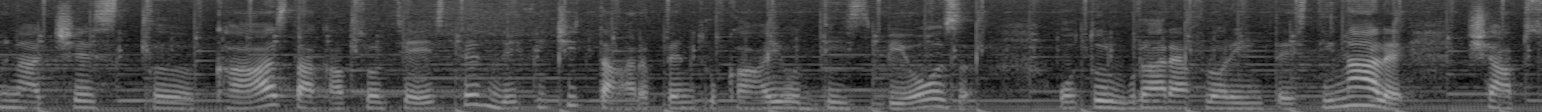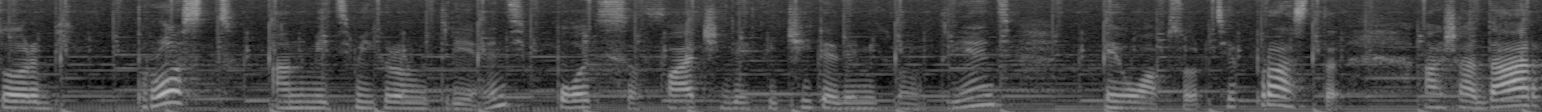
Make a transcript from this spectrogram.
în acest uh, caz, dacă absorpția este deficitară pentru că ai o disbioză, o tulburare a florei intestinale și absorbi prost anumiți micronutrienți, poți să faci deficite de micronutrienți pe o absorție proastă. Așadar,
